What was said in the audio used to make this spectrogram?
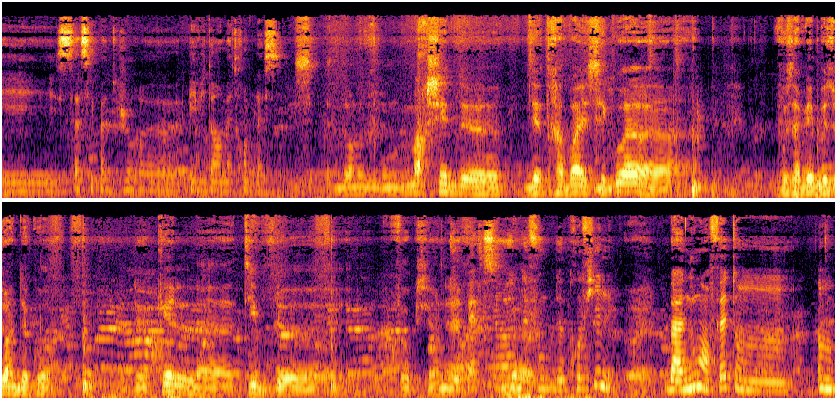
Et ça, c'est pas toujours euh, évident à mettre en place. Dans le marché de, du travail, c'est quoi euh, Vous avez besoin de quoi? De quel euh, type de fonctionnaire? De personnes, de, de profils? Bah, nous, en fait, on, on,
